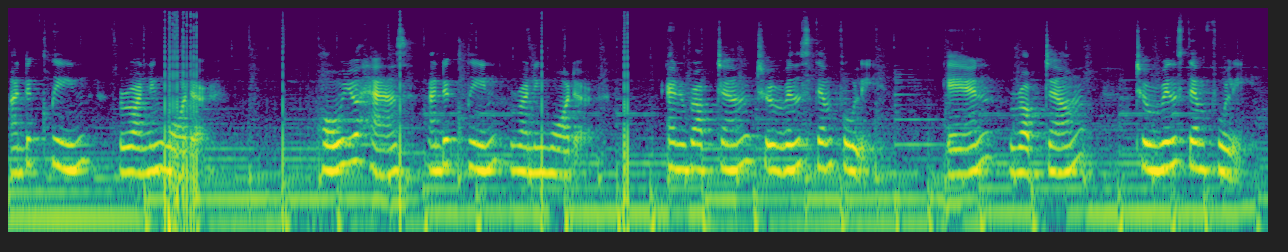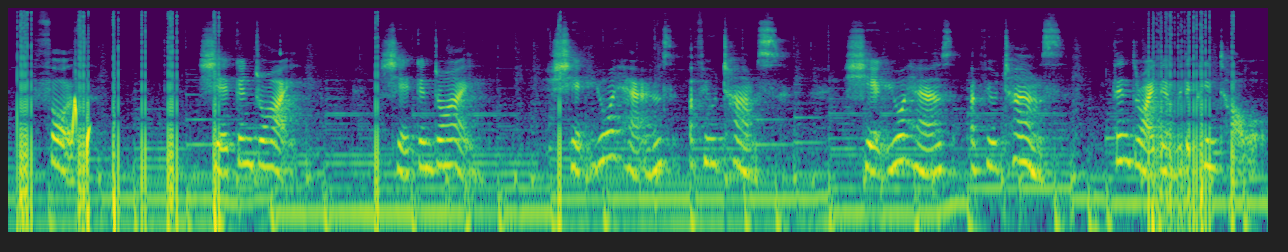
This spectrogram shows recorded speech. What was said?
under clean running water. Hold your hands under clean running water and rub them to rinse them fully. And rub them to rinse them fully. Fourth, shake and dry. Shake and dry. Shake your hands a few times. Shake your hands a few times. Then dry them with a clean towel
